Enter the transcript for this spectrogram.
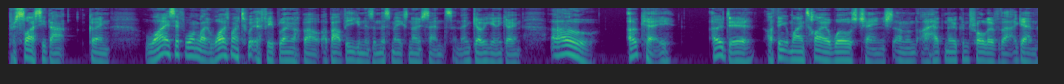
precisely that going. Why is everyone like? Why is my Twitter feed blowing up about about veganism? This makes no sense. And then going in and going, oh, okay, oh dear, I think my entire world's changed, and I had no control over that again.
